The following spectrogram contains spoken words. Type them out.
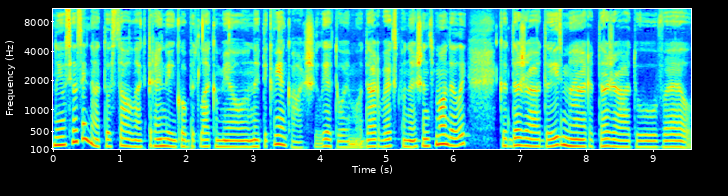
Nu, jūs jau zināt to savulaik trendīgo, bet laikam jau ne tik vienkārši lietojamo darbu eksponēšanas modeli, kad dažāda izmēra, dažādu vēl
